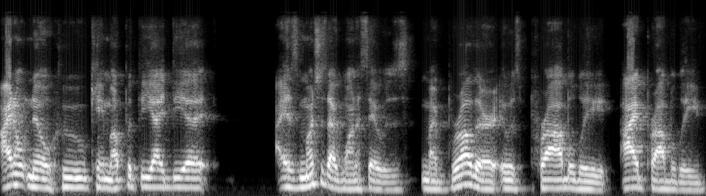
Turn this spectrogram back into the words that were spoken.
I don't know who came up with the idea. As much as I want to say it was my brother, it was probably I probably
